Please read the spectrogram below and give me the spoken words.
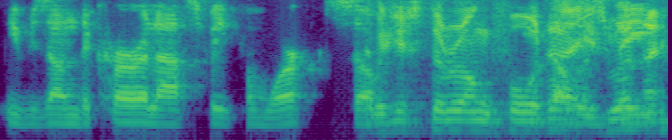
He was on the Curragh last week and worked. So it was just the wrong four days, weren't they?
